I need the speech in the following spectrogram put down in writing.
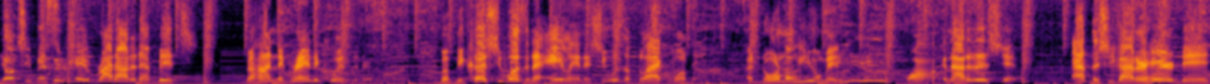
Yoshimitsu came right out of that bitch behind the Grand Inquisitor. But because she wasn't an alien and she was a black woman, a normal human mm-hmm. walking out of this shit after she got her hair did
